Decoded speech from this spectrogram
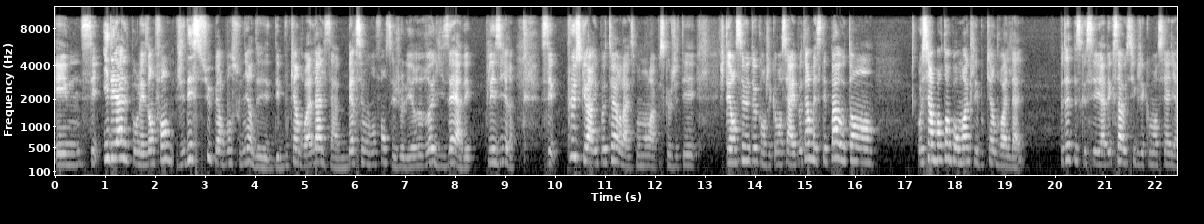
et hum, c'est idéal pour les enfants. J'ai des super bons souvenirs des, bouquins de Roald Dahl, ça a bercé mon enfance et je les relisais avec plaisir. C'est plus que Harry Potter là à ce moment-là, parce que j'étais en CE2 quand j'ai commencé Harry Potter, mais c'était pas autant aussi important pour moi que les bouquins de Roald Dahl. Peut-être parce que c'est avec ça aussi que j'ai commencé à lire.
